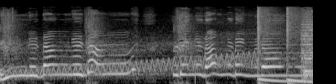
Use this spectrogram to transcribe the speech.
dang đăng đăng dang đăng dang đăng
